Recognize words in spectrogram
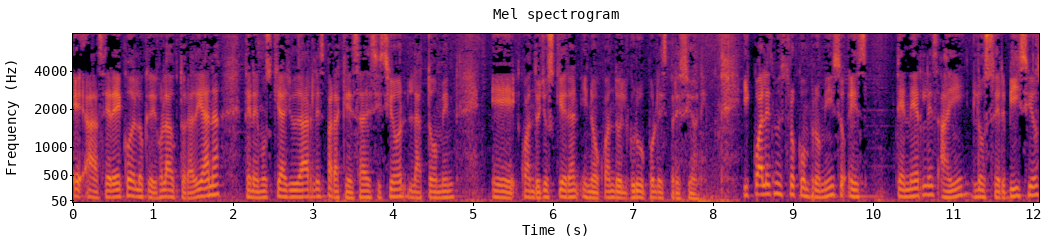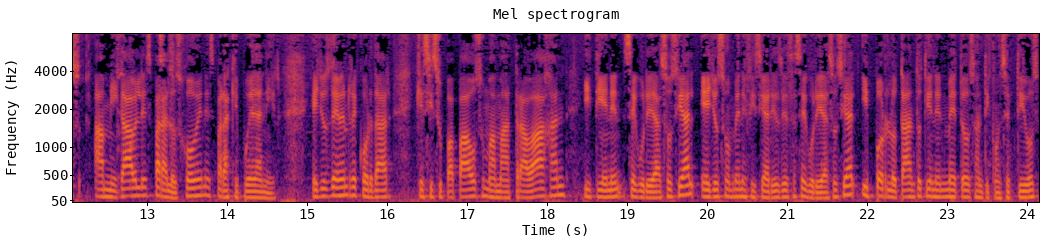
eh, hacer eco de lo que dijo la doctora Diana. Tenemos que ayudarles para que esa decisión la tomen eh, cuando ellos quieran y no cuando el grupo les presione. ¿Y cuál es nuestro compromiso? Es tenerles ahí los servicios amigables para los jóvenes para que puedan ir. Ellos deben recordar que si su papá o su mamá trabajan y tienen seguridad social, ellos son beneficiarios de esa seguridad social y por lo tanto tienen métodos anticonceptivos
